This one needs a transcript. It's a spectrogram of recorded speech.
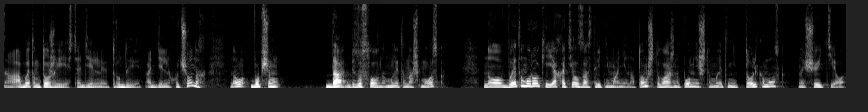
А, об этом тоже есть отдельные труды отдельных ученых. Но, в общем, да, безусловно, мы — это наш мозг, но в этом уроке я хотел заострить внимание на том, что важно помнить, что мы — это не только мозг, но еще и тело.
